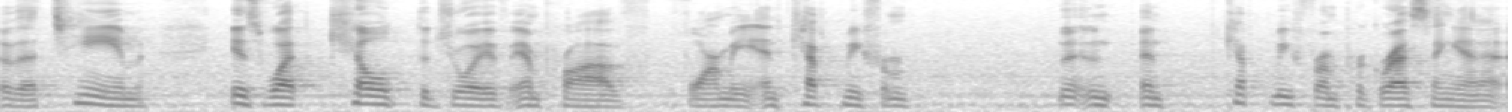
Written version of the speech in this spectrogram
of that team is what killed the joy of improv for me and kept me from and, and kept me from progressing in it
